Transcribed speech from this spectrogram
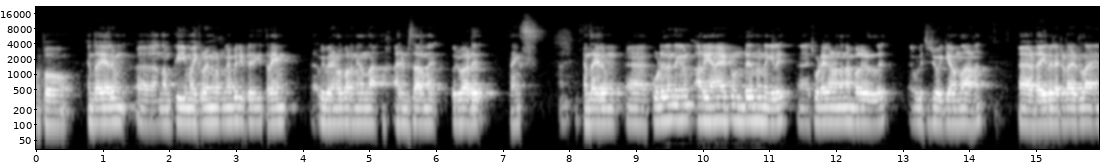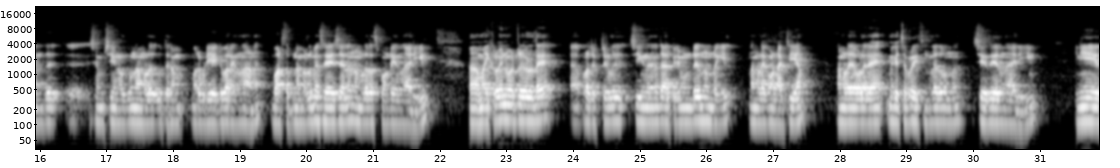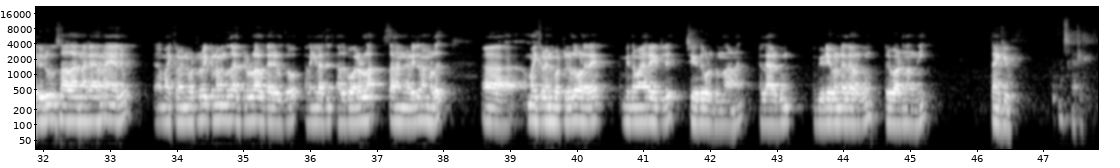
അപ്പോൾ എന്തായാലും നമുക്ക് ഈ മൈക്രോ ഇൻവെർട്ടറിനെ പറ്റിയിട്ട് ഇത്രയും വിവരങ്ങൾ പറഞ്ഞു തന്ന അരുൺ സാറിന് ഒരുപാട് താങ്ക്സ് എന്തായാലും കൂടുതൽ എന്തെങ്കിലും അറിയാനായിട്ടുണ്ട് എന്നുണ്ടെങ്കിൽ ചൂടെ കാണുന്ന നമ്പറുകളിൽ വിളിച്ച് ചോദിക്കാവുന്നതാണ്. ഡയറി റിലേറ്റഡ് ആയിട്ടുള്ള എന്ത് സംശയങ്ങൾക്കും നമ്മൾ ഉത്തരം മറുപടി ആയിട്ട് പറയുന്നതാണ്. വാട്സപ്പ് നമ്പറിൽ മെസ്സേജ് അയച്ചാലും നമ്മൾ റെസ്പോണ്ട് ചെയ്യുന്നതായിരിക്കും. മൈക്രോ ഇൻവെർട്ടറുകളുടെ പ്രൊജക്റ്റുകൾ ചെയ്യുന്നതിന് താല്പര്യമുണ്ട് എന്നുണ്ടെങ്കിൽ നമ്മളെ കോൺടാക്ട് ചെയ്യാം. നമ്മൾ വളരെ മികച്ച പ്രൈസിങ്ങിൽ അതൊന്ന് ചെയ്തു തരുന്നതായിരിക്കും. ഇനി ഏതൊരു സാധാരണക്കാരനായാലും മൈക്രോ ഇൻവെർട്ടർ വെക്കണമെന്ന് താല്പര്യമുള്ള ആൾക്കാരുകൾക്കോ അല്ലെങ്കിൽ അത് അതുപോലുള്ള സ്ഥലങ്ങളിൽ നമ്മൾ മൈക്രോ ഇൻവെർട്ടറുകൾ വളരെ മിതമായ റേറ്റിൽ ചെയ്ത് കൊടുക്കുന്നതാണ്. എല്ലാവർക്കും വീഡിയോ കണ്ട എല്ലാവർക്കും ഒരുപാട് നന്ദി. താങ്ക് യു നമസ്കാരം.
